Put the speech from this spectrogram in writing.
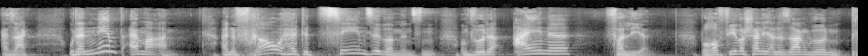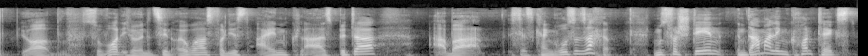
Er sagt, oder nehmt einmal an, eine Frau hätte zehn Silbermünzen und würde eine verlieren. Worauf wir wahrscheinlich alle sagen würden, ja, so what, ich meine, wenn du 10 Euro hast, verlierst einen, klar, ist bitter, aber ist jetzt keine große Sache. Du musst verstehen, im damaligen Kontext,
